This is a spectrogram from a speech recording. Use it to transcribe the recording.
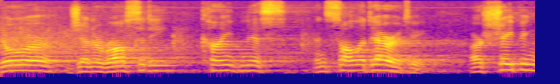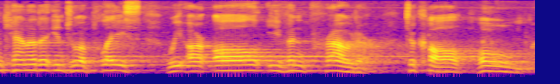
Your generosity, kindness, and solidarity are shaping Canada into a place we are all even prouder to call home.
